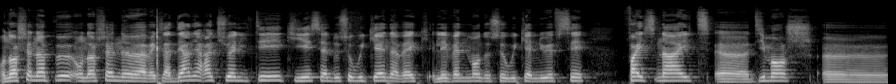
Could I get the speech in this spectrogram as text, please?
On enchaîne un peu, on enchaîne euh, avec la dernière actualité qui est celle de ce week-end avec l'événement de ce week-end l'UFC Fight Night euh, dimanche euh,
